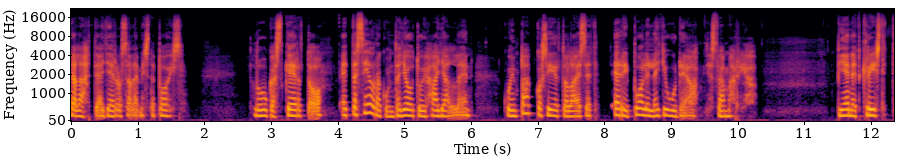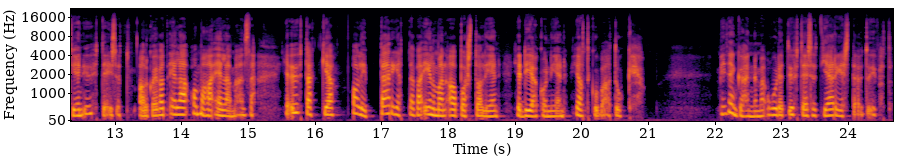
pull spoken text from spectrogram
ja lähteä Jerusalemista pois. Luukas kertoo, että seurakunta joutui hajalleen kuin pakkosiirtolaiset eri puolille Juudeaa ja Samariaa. Pienet kristittyjen yhteisöt alkoivat elää omaa elämänsä ja yhtäkkiä oli pärjättävä ilman apostolien ja diakonien jatkuvaa tukea. Mitenköhän nämä uudet yhteisöt järjestäytyivät?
